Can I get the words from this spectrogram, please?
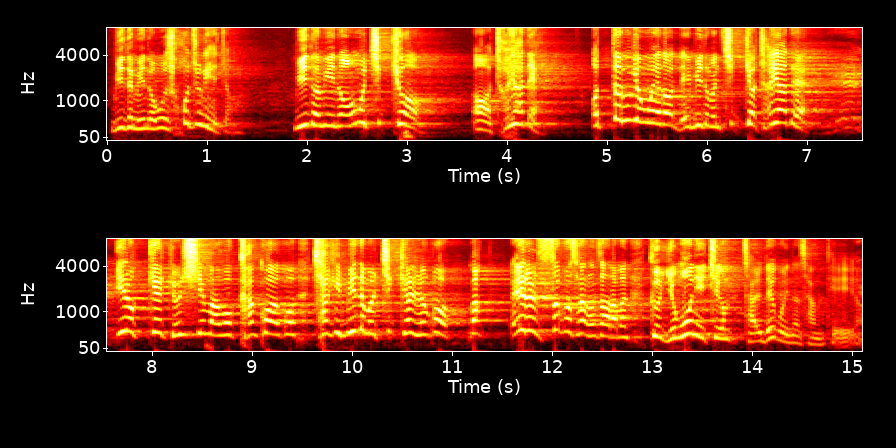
믿음이 너무 소중해져. 믿음이 너무 지켜져야 돼. 어떤 경우에도 내 믿음은 지켜져야 돼. 이렇게 결심하고 각오하고 자기 믿음을 지키려고 막 애를 쓰고 사는 사람은 그 영혼이 지금 잘 되고 있는 상태예요.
